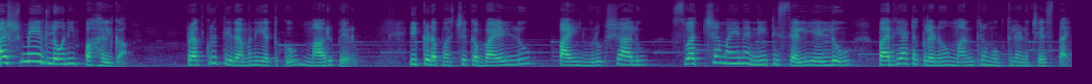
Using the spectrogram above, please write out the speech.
కశ్మీర్లోని పహల్గా. ప్రకృతి రమణీయతకు మారుపేరు. ఇక్కడ పచ్చిక బయళ్ళు పైన్ వృక్షాలు స్వచ్ఛమైన నీటి సెలియేళ్ళు పర్యాటకులను మంత్రముగ్ధులను చేస్తాయి.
